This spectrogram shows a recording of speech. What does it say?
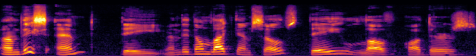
On this end, they when they don't like themselves, they love others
